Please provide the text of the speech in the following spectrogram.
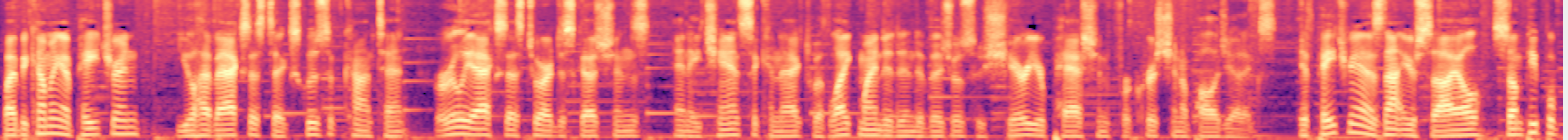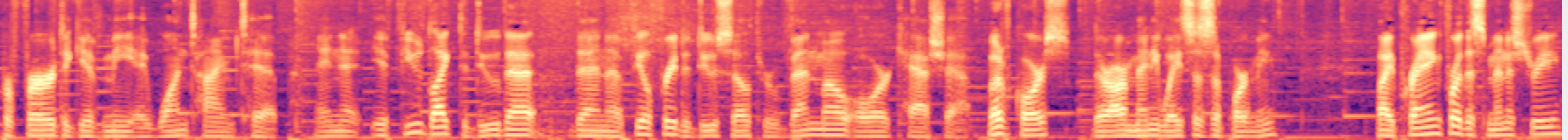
By becoming a patron, you'll have access to exclusive content, early access to our discussions, and a chance to connect with like minded individuals who share your passion for Christian apologetics. If Patreon is not your style, some people prefer to give me a one time tip. And if you'd like to do that, then uh, feel free to do so through Venmo or Cash App. But of course, there are many ways to support me. By praying for this ministry,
